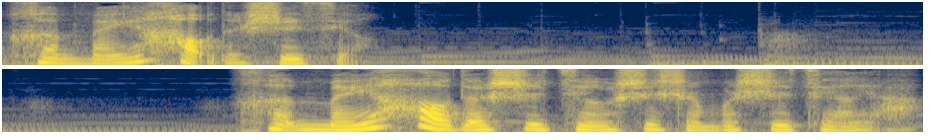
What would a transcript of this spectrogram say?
很美好的事情。很美好的事情是什么事情呀？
